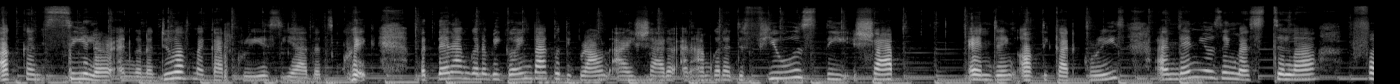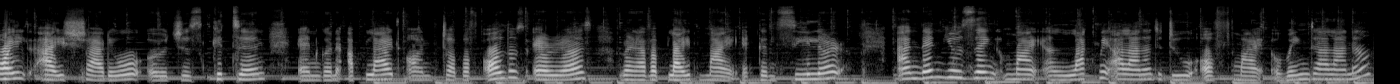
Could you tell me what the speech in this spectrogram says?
a concealer and going to do off my cut crease. Yeah, that's quick. But then I'm going to be going back with the brown eyeshadow and I'm going to diffuse the sharp ending of the cut crease and then using my Stila foiled eyeshadow which is kitten and gonna apply it on top of all those areas where I've applied my concealer. And then using my Lakme eyeliner to do off my winged eyeliner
